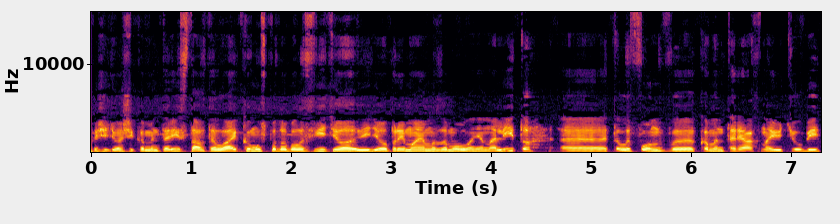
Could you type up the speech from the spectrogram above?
Пишіть ваші коментарі, ставте лайк, кому сподобалось відео. Відео приймаємо замовлення на літо. Е, телефон в коментарях на Ютубі,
